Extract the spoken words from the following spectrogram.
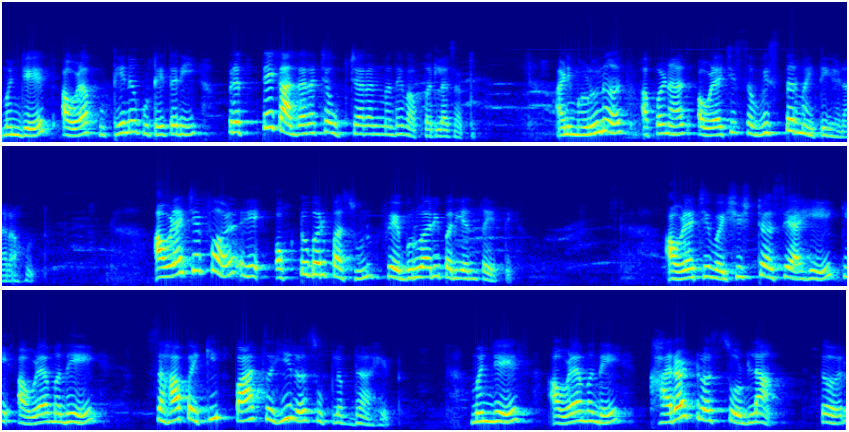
म्हणजेच आवळा कुठे ना कुठेतरी प्रत्येक आजाराच्या उपचारांमध्ये वापरला जातो. आणि म्हणूनच आपण आज आवळ्याची सविस्तर माहिती घेणार आहोत. आवळ्याचे फळ हे ऑक्टोबरपासून फेब्रुवारीपर्यंत येते. आवळ्याचे वैशिष्ट्य असे आहे की आवळ्यामध्ये सहापैकी पाचही रस उपलब्ध आहेत. म्हणजेच आवळ्यामध्ये खारट रस सोडला तर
